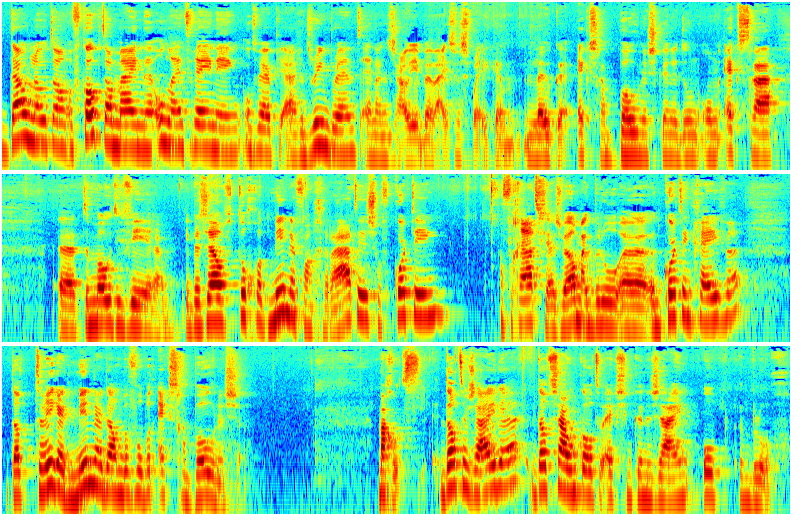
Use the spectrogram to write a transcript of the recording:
Download dan of koop dan mijn online training ontwerp je eigen dreambrand. En dan zou je bij wijze van spreken een leuke extra bonus kunnen doen om extra te motiveren. Ik ben zelf toch wat minder van gratis of korting. Of gratis juist wel, maar ik bedoel uh, een korting geven. Dat triggert minder dan bijvoorbeeld extra bonussen. Maar goed, dat terzijde, dat zou een call to action kunnen zijn op een blog.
